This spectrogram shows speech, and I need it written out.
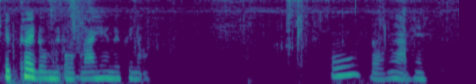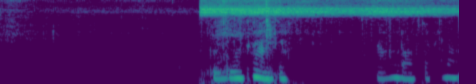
เห็ดไข่ดมนี่ออกลายแห้งเลยพี่น้องโอ้ยดอกงามแห้ง ผมเลี้ยงข้ามจ้ะสองดอกจ้ะพี่น้อง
